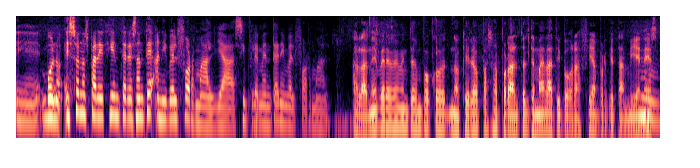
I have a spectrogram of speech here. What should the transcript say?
Eh, bueno, eso nos parecía interesante a nivel formal, ya, simplemente a nivel formal. Hablando brevemente un poco, no quiero pasar por alto el tema de la tipografía, porque también es, mm.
